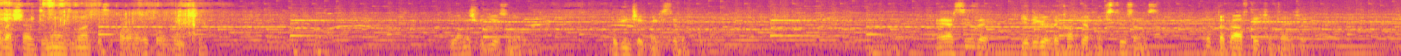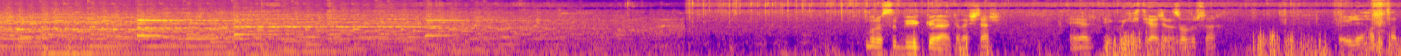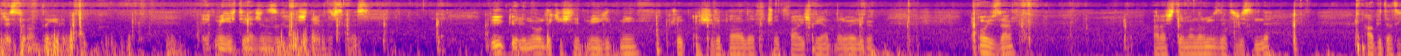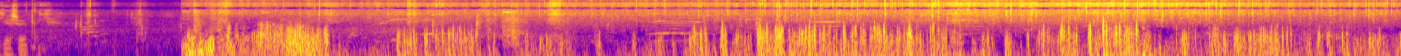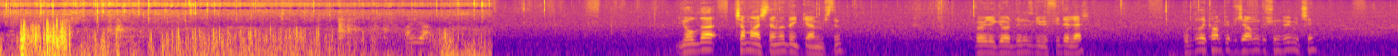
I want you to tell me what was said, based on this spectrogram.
Arkadaşlar cuma cumartesi kalabalık olduğu için uyanış videosunu bugün çekmek istedim. Eğer siz de Yedigöl'de kamp yapmak istiyorsanız mutlaka hafta için tercih edin. Burası büyük göl arkadaşlar. Eğer ekmek ihtiyacınız olursa böyle Habitat restoranta gelip ekmek ihtiyacınızı karşılayabilirsiniz. Büyük gölün oradaki işletmeye gitmeyin. Çok aşırı pahalı, çok fahiş fiyatlar veriyor. O yüzden araştırmalarımız neticesinde Habitat'ı keşfettik. Yolda çam ağaçlarına denk gelmiştim. Böyle gördüğünüz gibi fideler. Burada da kamp yapacağımı düşündüğüm için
